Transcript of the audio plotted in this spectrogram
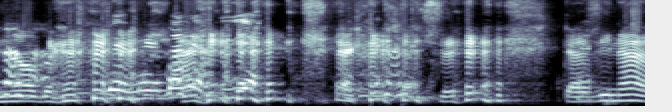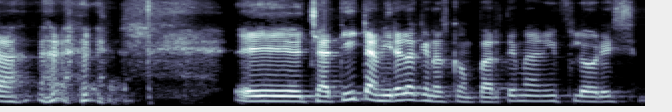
No, Tremenda energía. Casi nada. Eh, chatita, mira lo que nos comparte Manny Flores.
